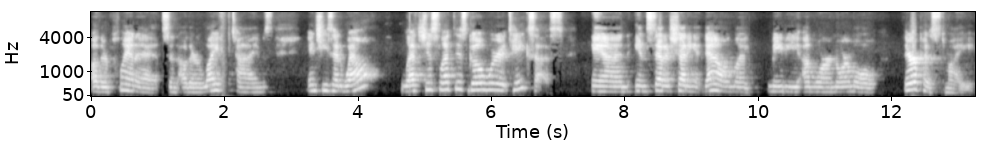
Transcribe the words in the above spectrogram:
other planets and other lifetimes. And she said, Well, let's just let this go where it takes us. And instead of shutting it down like maybe a more normal therapist might.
